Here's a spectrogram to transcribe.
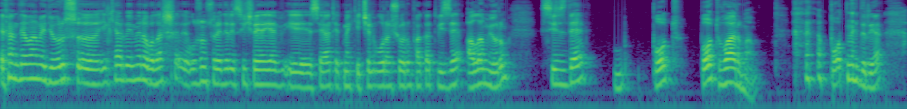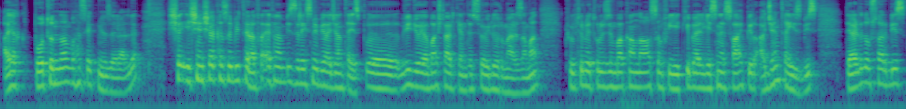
Efendim devam ediyoruz. Ee, İlker Bey merhabalar. Ee, Uzun süredir İsviçre'ye e, seyahat etmek için uğraşıyorum fakat vize alamıyorum. Sizde bot bot var mı? bot nedir ya? Ayak botundan bahsetmiyoruz herhalde. Ş- işin şakası bir tarafa. Efendim biz resmi bir ajantayız. Ee, videoya başlarken de söylüyorum her zaman. Kültür ve Turizm Bakanlığı A sınıfı yetki belgesine sahip bir ajantayız biz. Değerli dostlar biz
